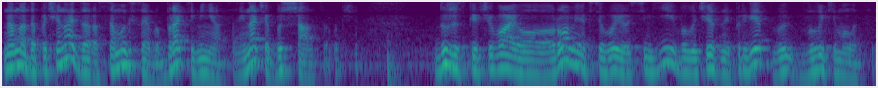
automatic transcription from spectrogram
нам треба починати зараз самих себе, брати і мінятися, іначе без шансу взагалі. Дуже співчуваю Ромі, всього його сім'ї. Величезний привіт, ви великі молодці.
